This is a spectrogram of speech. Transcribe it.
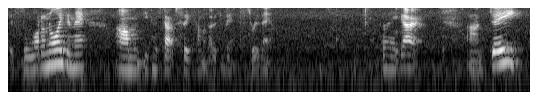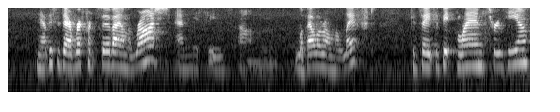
there's still a lot of noise in there, um, you can start to see some of those events through there. So there you go. Uh, D, now this is our reference survey on the right, and this is um, Labella on the left. You can see it's a bit bland through here,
